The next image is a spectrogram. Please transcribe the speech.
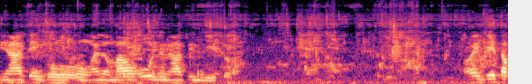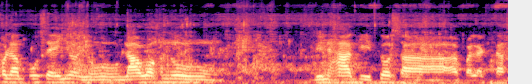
Tingnan natin kung ano makukuha natin dito. Okay, kita ko lang po sa inyo yung lawak nung binahagi ito sa Balagtas.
